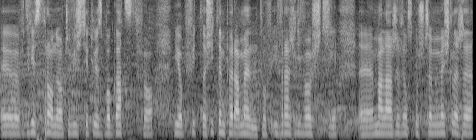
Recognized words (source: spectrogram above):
e, w dwie strony. Oczywiście tu jest bogactwo i obfitość i temperamentów i wrażliwości e, malarzy, w związku z czym myślę, że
